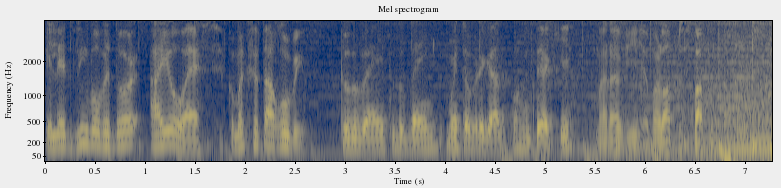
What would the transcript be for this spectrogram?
ele é desenvolvedor iOS. Como é que você tá, Rubens? Tudo bem, tudo bem. Muito obrigado por me ter aqui. Maravilha, bora lá para esse papo então.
